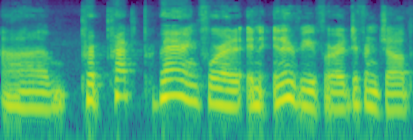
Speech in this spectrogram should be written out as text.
um, pre- preparing for an interview for a different job.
